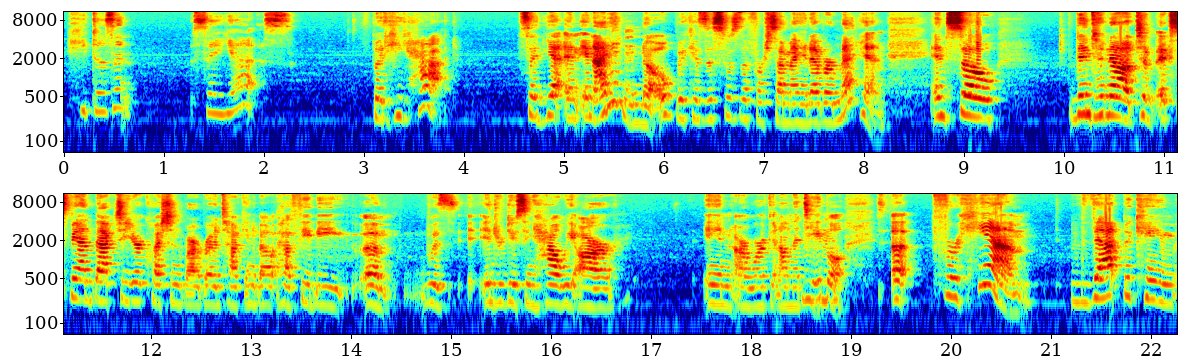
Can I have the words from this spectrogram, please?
he doesn't say yes, but he had said yeah and, and i didn't know because this was the first time i had ever met him. And so then to now to expand back to your question barbara and talking about how phoebe um, was introducing how we are in our work and on the table uh, for him that became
